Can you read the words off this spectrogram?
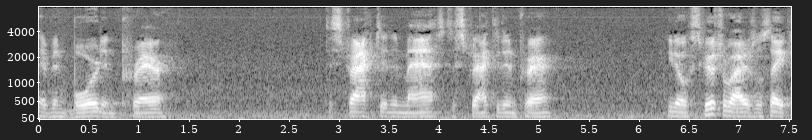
Ever been bored in prayer? Distracted in Mass, distracted in prayer? you know, spiritual writers will say,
